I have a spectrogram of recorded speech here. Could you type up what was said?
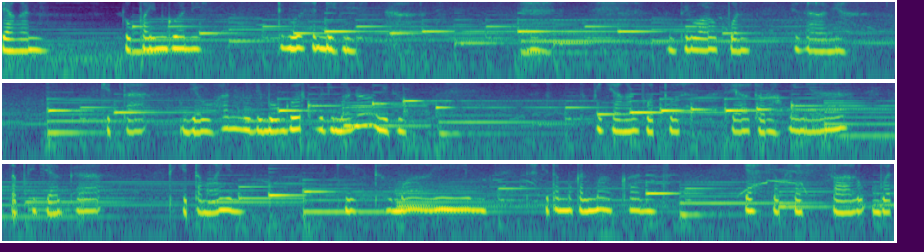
Jangan lupain gue nih nanti gue sedih nih nanti walaupun misalnya kita jauhan lu di Bogor lu di mana gitu. Tapi jangan putus silaturahminya tetap dijaga. Kita main. Kita main. Terus kita makan-makan ya sukses selalu buat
